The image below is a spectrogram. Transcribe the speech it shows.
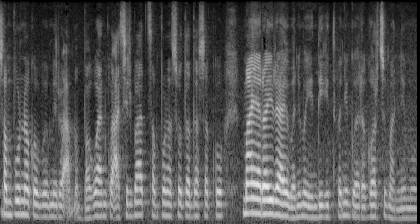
सम्पूर्णको मेरो भगवान्को आशीर्वाद सम्पूर्ण श्रोता दर्शकको माया रहिरह्यो भने म हिन्दी गीत पनि गएर गर्छु भन्ने म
